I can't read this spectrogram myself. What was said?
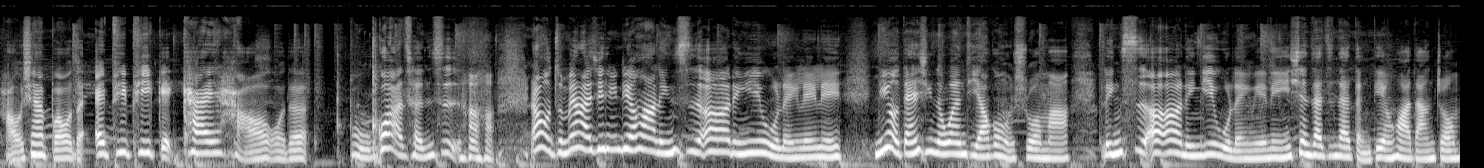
好，我现在把我的 A P P 给开好，我的。卜卦城市，哈哈，然后我准备来接听电话，零四二二零一五零零零，你有担心的问题要跟我说吗？零四二二零一五零零零，现在正在等电话当中，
